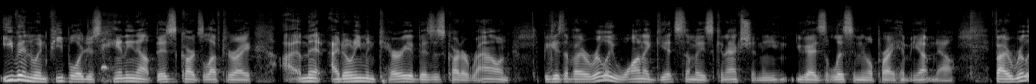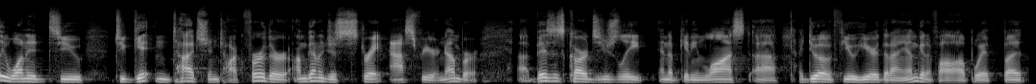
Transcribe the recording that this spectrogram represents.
Even when people are just handing out business cards left and right. I admit I don't even carry a business card around because if I really want to get somebody's connection, you guys listening will probably hit me up now. If I really wanted to to get in touch and talk further, I'm to just straight ask for your number. Uh, business cards usually end up getting lost. Uh, I do have a few here that I am to follow up with, but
